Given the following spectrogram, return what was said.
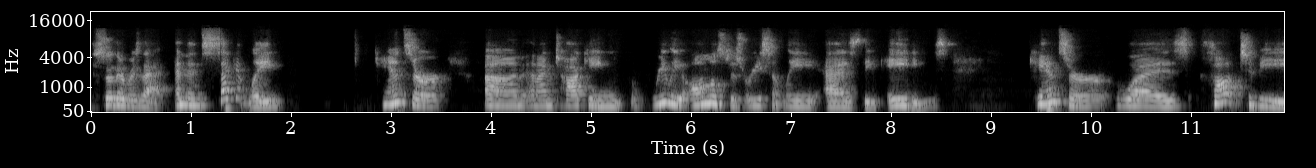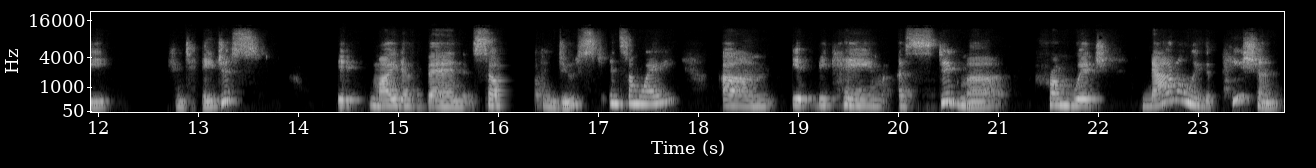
So there was that. And then, secondly, cancer, um, and I'm talking really almost as recently as the 80s, cancer was thought to be contagious. It might have been self induced in some way. Um, it became a stigma from which not only the patient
